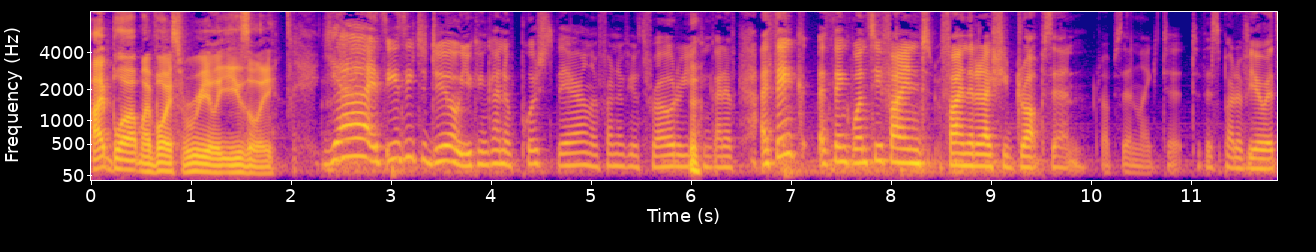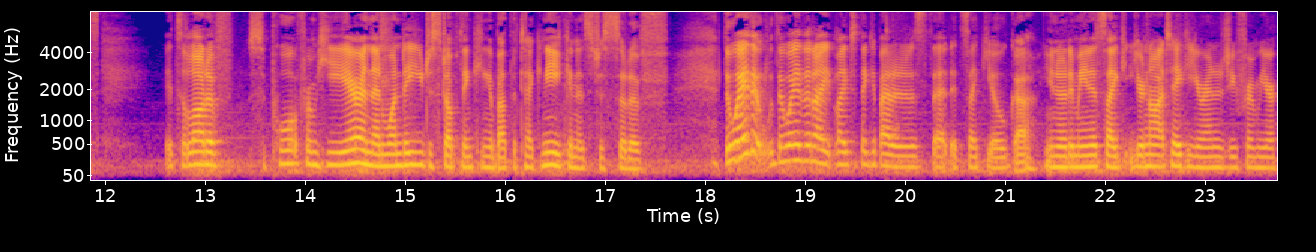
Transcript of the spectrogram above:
I blow out my voice really easily. Yeah, it's easy to do. You can kind of push there on the front of your throat, or you can kind of. I think. I think once you find find that it actually drops in, drops in like to, to this part of you, it's it's a lot of support from here, and then one day you just stop thinking about the technique, and it's just sort of the way that the way that I like to think about it is that it's like yoga. You know what I mean? It's like you're not taking your energy from your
